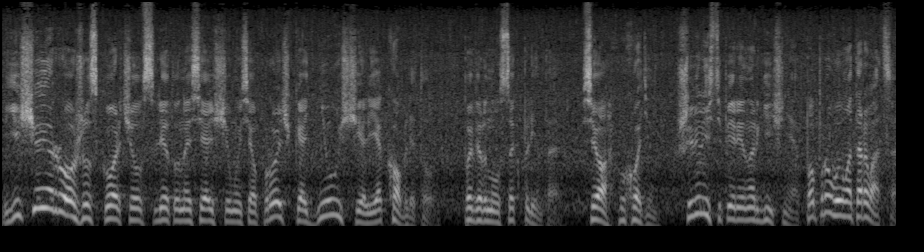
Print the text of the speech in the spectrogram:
Еще и рожу скорчил вслед уносящемуся прочь ко дню ущелья Коблету. Повернулся к Плинта. «Все, уходим. Шевелись теперь энергичнее. Попробуем оторваться».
